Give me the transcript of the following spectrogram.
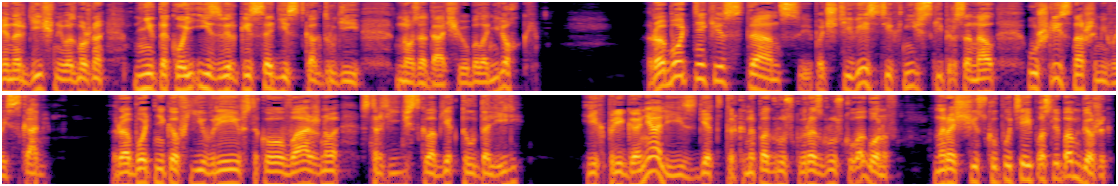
энергичный, возможно, не такой изверг и садист, как другие, но задача его была нелегкой. Работники станции, почти весь технический персонал ушли с нашими войсками. Работников евреев с такого важного стратегического объекта удалили. Их пригоняли из гетто только на погрузку и разгрузку вагонов, на расчистку путей после бомбежек,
